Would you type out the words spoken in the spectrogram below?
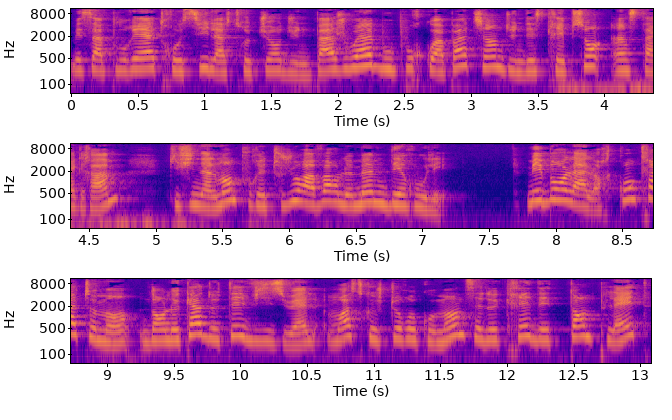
mais ça pourrait être aussi la structure d'une page web ou pourquoi pas, tiens, d'une description Instagram, qui finalement pourrait toujours avoir le même déroulé. Mais bon là, alors concrètement, dans le cas de tes visuels, moi ce que je te recommande, c'est de créer des templates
